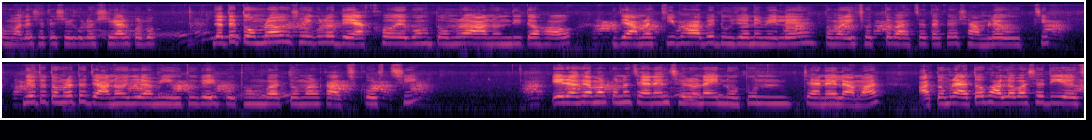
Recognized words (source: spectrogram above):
তোমাদের সাথে সেগুলো শেয়ার করব। যাতে তোমরাও সেগুলো দেখো এবং তোমরা আনন্দিত হও যে আমরা কীভাবে দুজনে মিলে তোমার এই ছোট্ট বাচ্চাটাকে সামলে উঠছি। যেহেতু তোমরা তো জানো যে আমি ইউটিউবেই প্রথমবার তোমার কাজ করছি। এর আগে আমার কোনো চ্যানেল ছিল না, এই নতুন চ্যানেল আমার। আর তোমরা এত ভালোবাসা দিয়েছ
